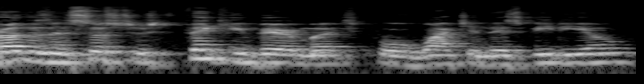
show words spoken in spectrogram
Brothers and sisters, thank you very much for watching this video.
